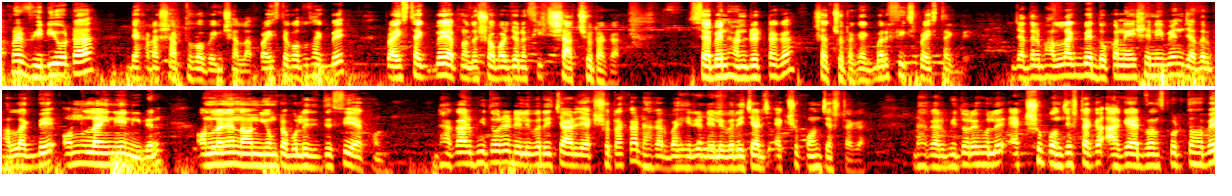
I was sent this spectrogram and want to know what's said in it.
আপনার ভিডিওটা দেখাটা সার্থক হবে ইনশাল্লাহ প্রাইসটা কত থাকবে? প্রাইস থাকবে আপনাদের সবার জন্য ফিক্স সাতশো টাকা। সেভেন হান্ড্রেড টাকা, সাতশো টাকা। একবারে ফিক্স প্রাইস থাকবে। যাদের ভালো লাগবে দোকানে এসে নেবেন, যাদের ভালো লাগবে অনলাইনে নেবেন। অনলাইনে নেওয়ার নিয়মটা বলে দিতেছি এখন। ঢাকার ভিতরে ডেলিভারি চার্জ একশো টাকা, ঢাকার বাইরে ডেলিভারি চার্জ একশো পঞ্চাশ টাকা। ঢাকার ভিতরে হলে একশো পঞ্চাশ টাকা আগে অ্যাডভান্স করতে হবে,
